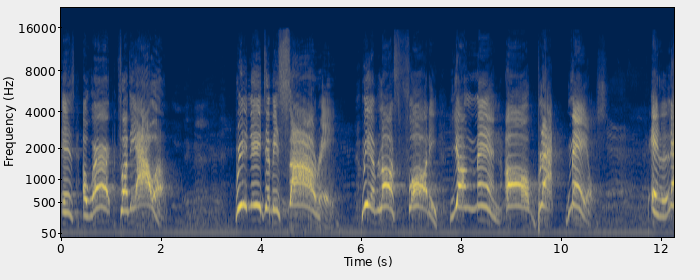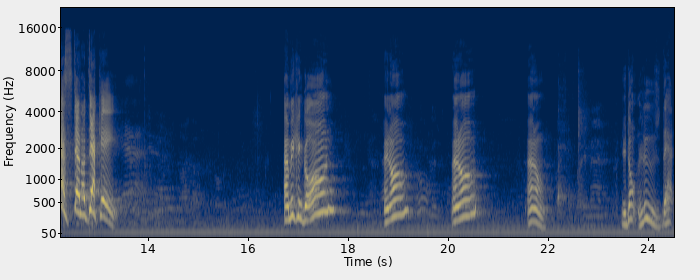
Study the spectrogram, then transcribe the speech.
is a word for the hour. We need to be sorry we have lost 40 young men, all black males, in less than a decade. And we can go on and on and on and on. You don't lose that.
